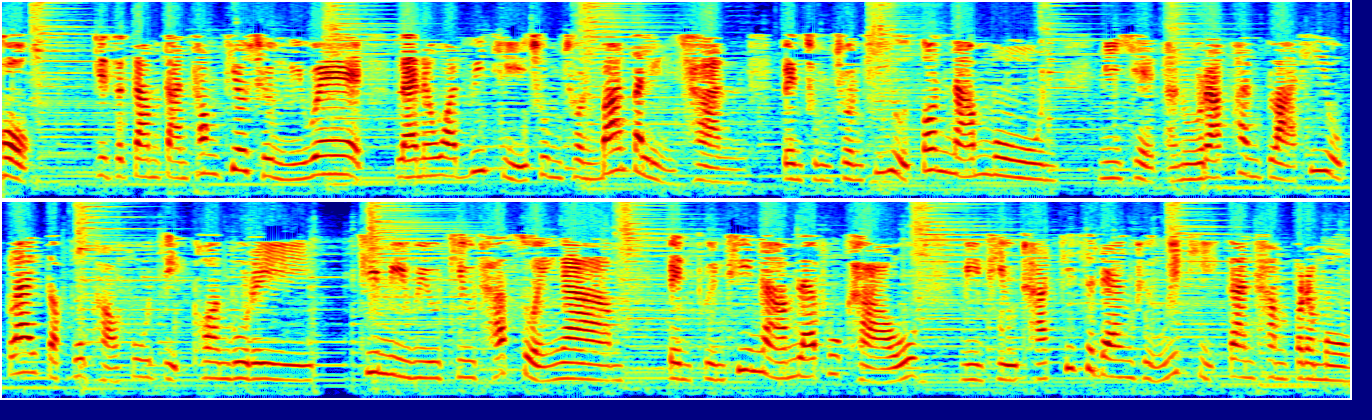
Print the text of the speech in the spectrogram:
6. กิจกรรมการท่องเที่ยวเชิงนิเวศ และนวัดวิถีชุมชนบ้านตลิ่งชัน เป็นชุมชนที่อยู่ต้นน้ำมูล มีเขตอนุรักษ์พันธุ์ปลาที่อยู่ใกล้กับภูเขาฟูจิคอนบุรี ที่มีวิวทิวทัศน์สวยงาม เป็นพื้นที่น้ำและภูเขา มีทิวทัศน์ที่แสดงถึงวิถีการทำประมง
